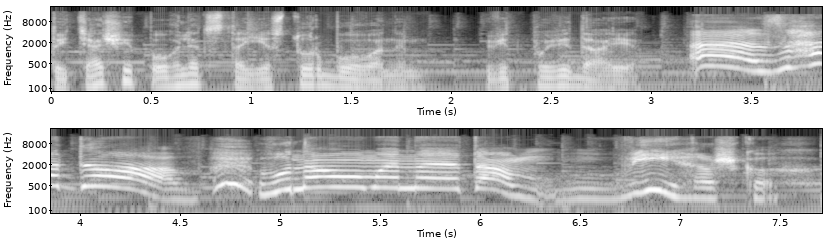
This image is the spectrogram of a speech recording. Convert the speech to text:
Дитячий погляд стає стурбованим. Відповідає: А, згадав! Вона у мене там в іграшках.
